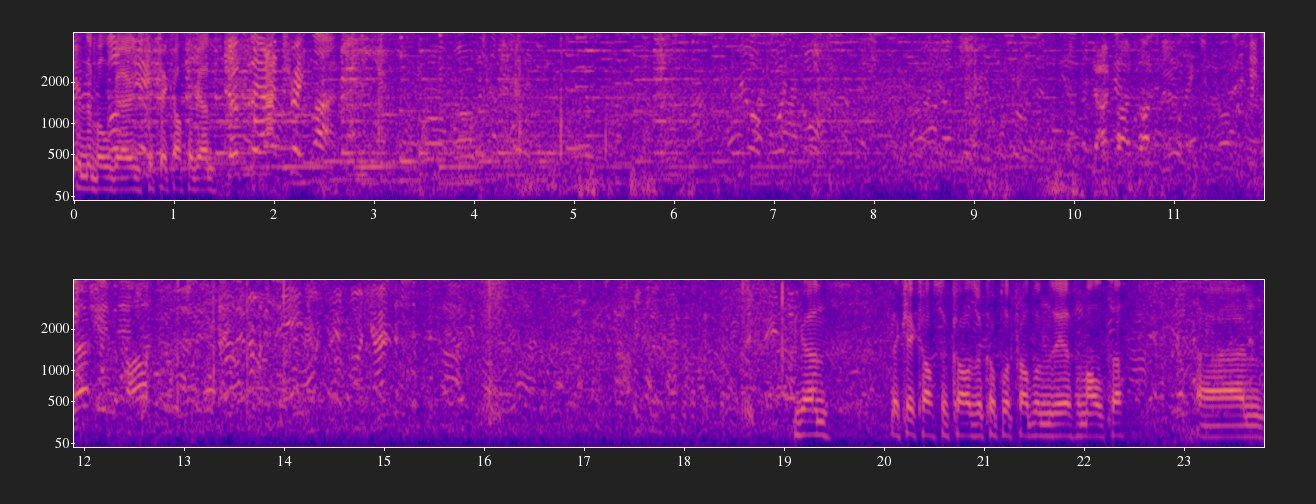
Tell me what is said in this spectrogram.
And the Bulgarians to kick off again. The hat trick, lad. Again, the kickoffs have caused a couple of problems here for Malta. Um,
